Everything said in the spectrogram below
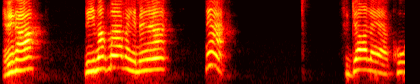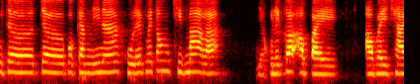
เห็นไหมคะ ดีมากๆเลยเห็นไหมฮะ เนี่ย สุดยอดเลยอะครูเจอเจอโปรแกรมนี้นะครูเล็กไม่ต้องคิดมากละเดี๋ยวครูเล็กก็เอาไปเอาไปใช้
